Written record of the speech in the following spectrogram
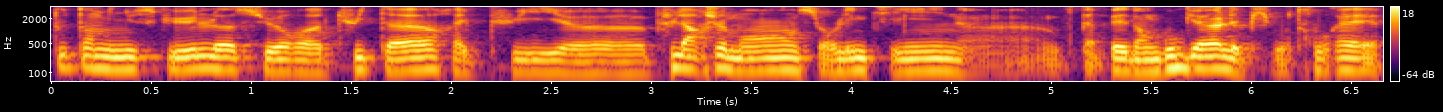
tout en minuscule sur euh, Twitter et puis euh, plus largement sur LinkedIn. Euh, vous tapez dans Google et puis vous trouverez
